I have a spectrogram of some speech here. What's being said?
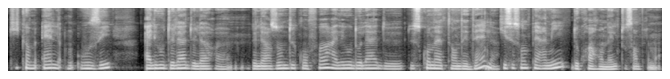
qui, comme elles, ont osé aller au-delà de leur, euh, de leur zone de confort, aller au-delà de, de ce qu'on attendait d'elles, qui se sont permis de croire en elles tout simplement.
